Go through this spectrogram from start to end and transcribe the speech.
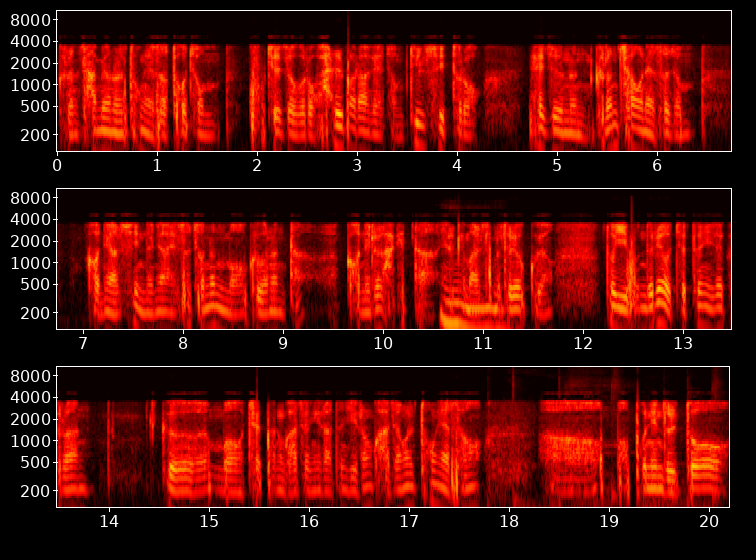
그런 사면을 통해서 더좀 국제적으로 활발하게 좀 뛸 수 있도록 해주는 그런 차원에서 좀 건의할 수 있느냐 해서 저는 뭐 그거는 다 건의를 하겠다 이렇게 음. 말씀을 드렸고요. 또 이분들이 어쨌든 이제 그러한 그 뭐 재판 과정이라든지 이런 과정을 통해서 어뭐 본인들도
